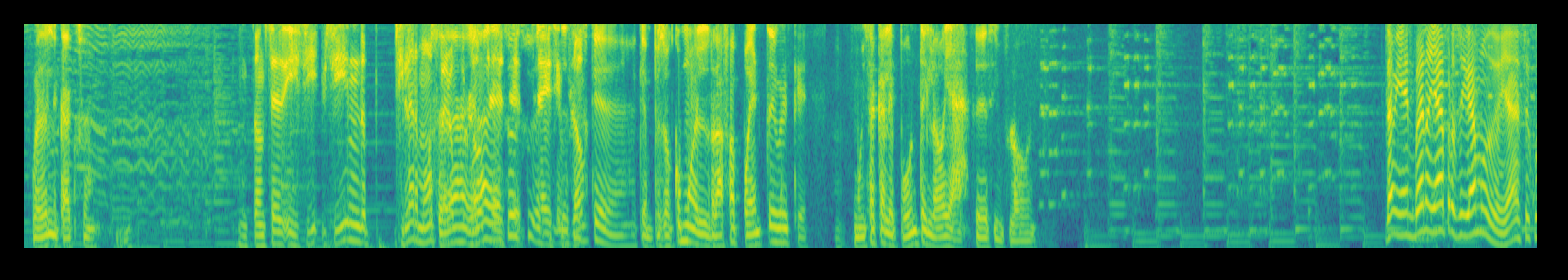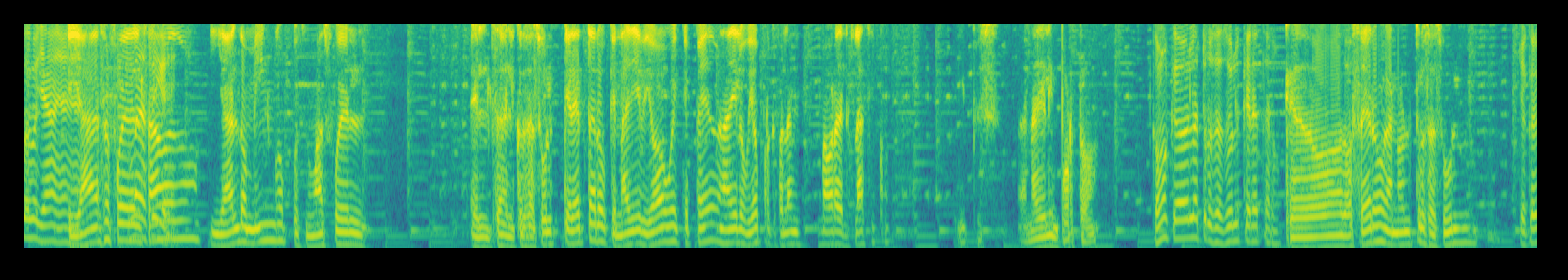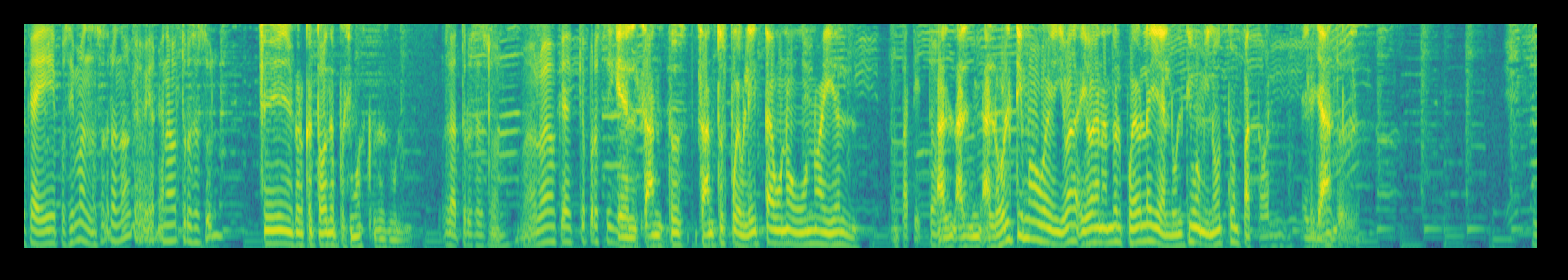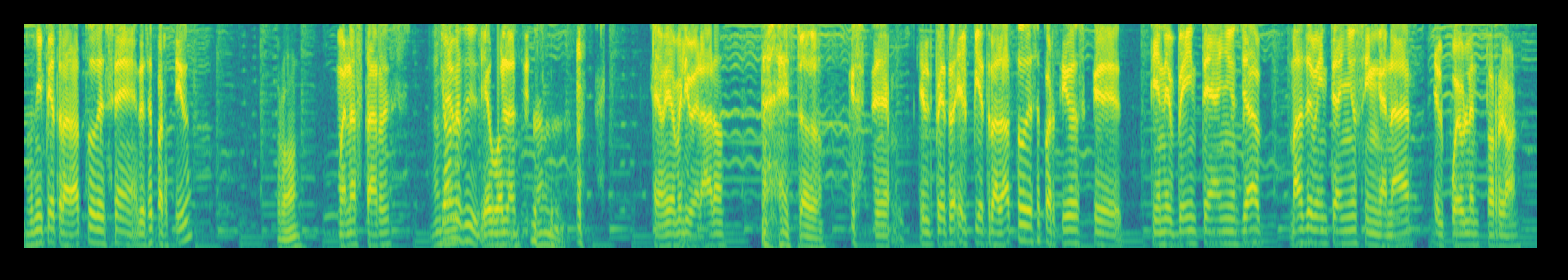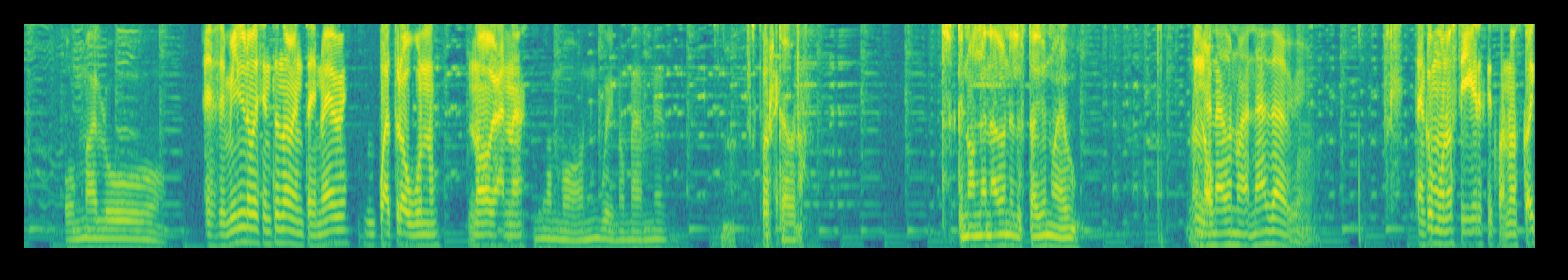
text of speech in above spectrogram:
Fue del Necaxa. Entonces, y sí, sí, sí la armó, O sea, pero era, se, de esos, se- se de desinfló. esos que, que empezó como el Rafa Puente, güey, que muy sacale punta y luego ya se desinfló, güey. Está bien, bueno, ya prosigamos, güey, ya ese juego ya, ya. Y ya eso fue el Ahora sigue. sábado. Y ya el domingo, pues nomás fue el, el, el Cruz Azul Querétaro que nadie vio, güey. ¿Qué pedo? Nadie lo vio porque fue la misma hora del clásico. Y pues a nadie le importó. ¿Cómo quedó la Cruz Azul Querétaro? Quedó 2-0, ganó el Cruz Azul. Yo creo que ahí pusimos nosotros, ¿no? Que había ganado Cruz Azul. Sí, yo creo que todos le pusimos Cruz Azul. La Cruz Azul. Bueno, luego, ¿qué, qué prosigue? el Santos, Santos Pueblita 1-1 ahí el, Empatito. al, al, al último, güey. Iba, iba ganando el Puebla y al último minuto empató el, el Llantos. No mi Pietradato de ese, de ese partido. Perdón. Buenas tardes. ¿Qué onda, Cis? Llegó la... Ya, ya me liberaron. es todo. Este, el, el Pietradato de ese partido es que tiene 20 años, ya más de 20 años sin ganar el pueblo en Torreón. Tómalo. Desde 1999, un 4 a 1. No gana Mamón, güey, no mames. Torreón. Cabrón. Es Que no han ganado en el estadio nuevo. No han No. ganado no, nada, güey. Están como unos tigres que conozco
